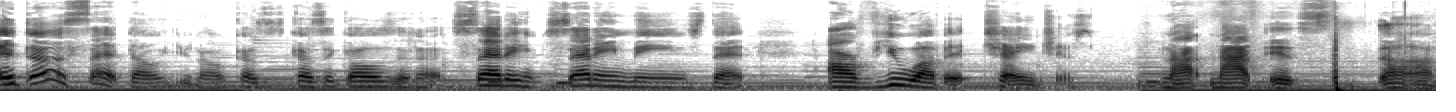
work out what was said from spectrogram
it does set though, you know, because because it goes in a setting. Setting means that our view of it changes, not not its uh,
